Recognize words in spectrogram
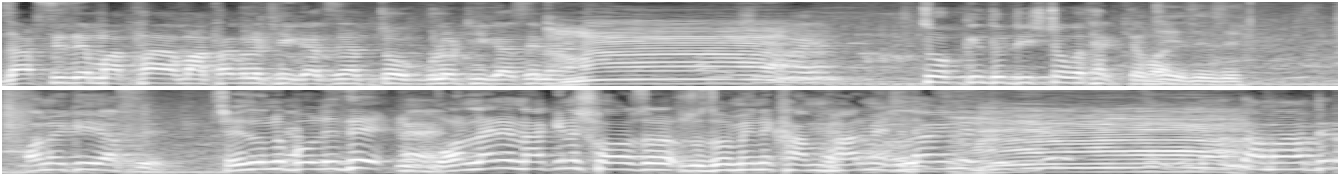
জার্সি যে মাথা মাথাগুলো ঠিক আছে না চোখগুলো ঠিক আছে না চোখ কিন্তু ডিস্টার্বও থাকতে জি পারে জি জি অনেকেই আছে সেই জন্য বলি যে হ্যাঁ। অনলাইনে না কিনে জমিনে খাম ফার্মে অনলাইনে আমাদের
